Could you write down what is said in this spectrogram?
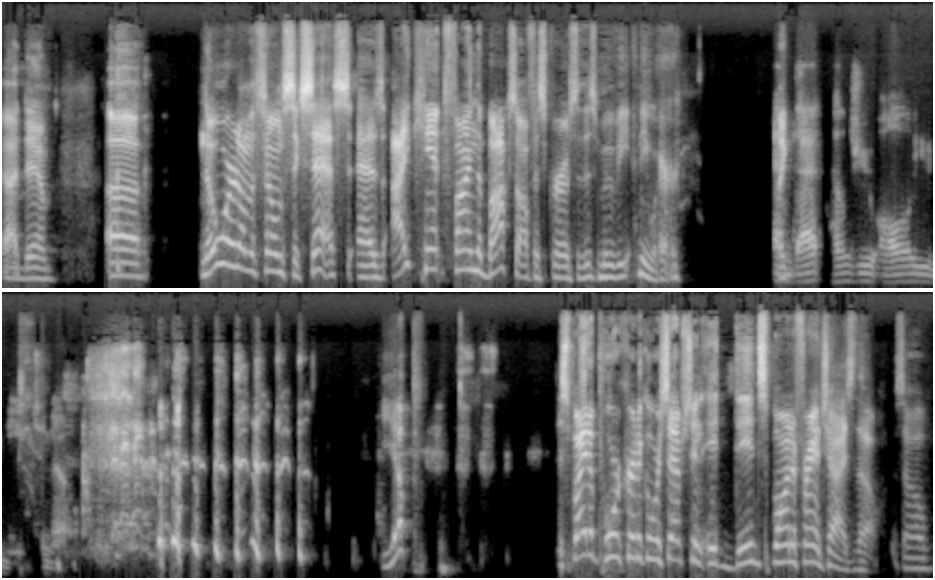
God damn. Uh, no word on the film's success, as I can't find the box office gross of this movie anywhere. And Like- that tells you all you need to know. Yep. Despite a poor critical reception, it did spawn a franchise, though. So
